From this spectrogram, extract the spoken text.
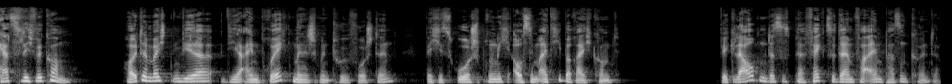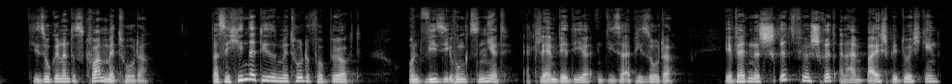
Herzlich willkommen. Heute möchten wir dir ein Projektmanagement-Tool vorstellen, welches ursprünglich aus dem IT-Bereich kommt. Wir glauben, dass es perfekt zu deinem Verein passen könnte. Die sogenannte Scrum-Methode. Was sich hinter dieser Methode verbirgt und wie sie funktioniert, erklären wir dir in dieser Episode. Wir werden es Schritt für Schritt an einem Beispiel durchgehen,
